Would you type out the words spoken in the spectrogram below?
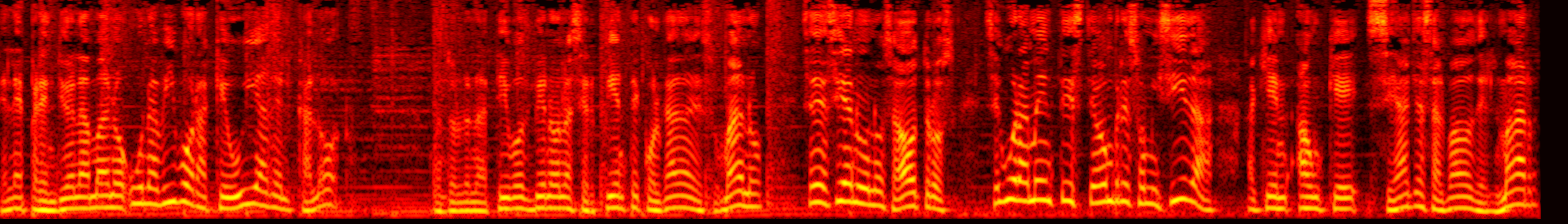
se le prendió en la mano una víbora que huía del calor. Cuando los nativos vieron la serpiente colgada de su mano, se decían unos a otros, seguramente este hombre es homicida, a quien, aunque se haya salvado del mar,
